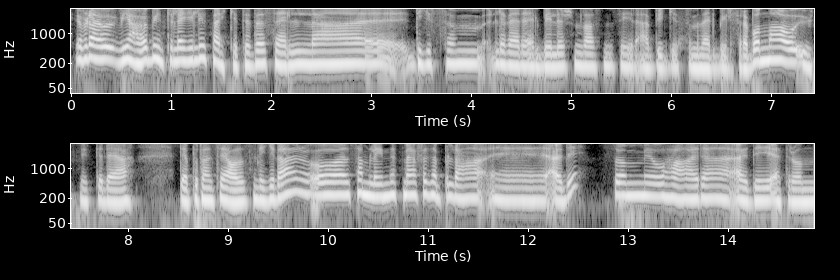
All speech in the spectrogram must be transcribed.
Ja, for er jo, vi har jo begynt å legge litt merke til det selv. eh, De som leverer elbiler som da, som du sier, er bygget som en elbil fra bånn av, og utnytter det, det potensialet som ligger der. Og sammenlignet med f.eks. da eh, Audi, som jo har eh, Audi E-tron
